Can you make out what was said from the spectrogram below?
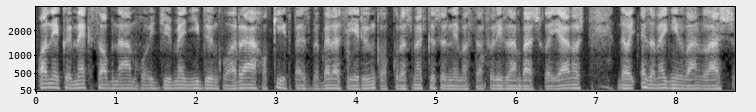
Annélkül, hogy megszabnám, hogy mennyi időnk van rá, ha két percbe beleférünk, akkor azt megköszönném, aztán fölhívnám Bácskai Jánost, de hogy ez a megnyilvánulás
